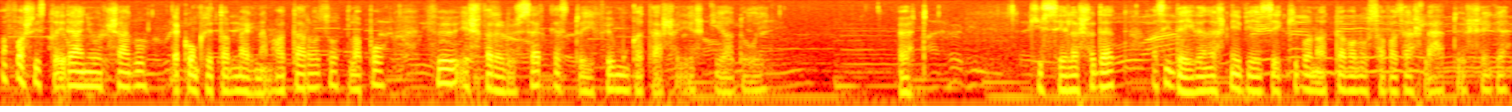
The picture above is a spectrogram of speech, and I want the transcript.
a fasiszta irányultságú, de konkrétan meg nem határozott lapok, fő és felelős szerkesztői, főmunkatársai és kiadói. 5 kiszélesedett az ideiglenes névjegyzék kivonattal való szavazás lehetősége.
